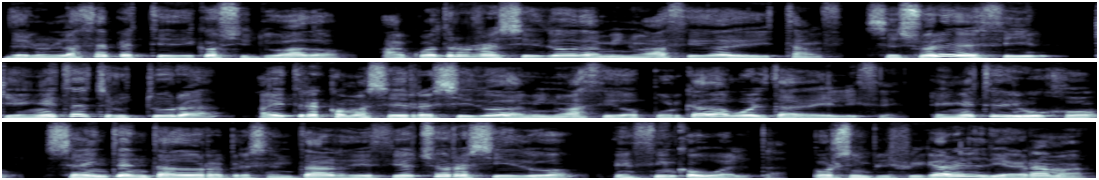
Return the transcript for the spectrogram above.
de los enlaces peptídicos situados a cuatro residuos de aminoácidos de distancia. Se suele decir que en esta estructura hay 3,6 residuos de aminoácidos por cada vuelta de hélice. En este dibujo se ha intentado representar 18 residuos en 5 vueltas. Por simplificar el diagrama,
